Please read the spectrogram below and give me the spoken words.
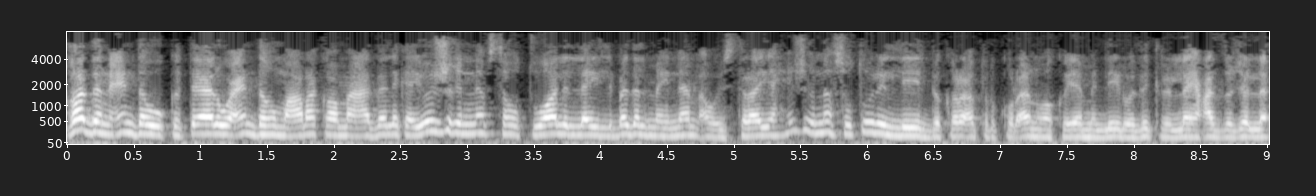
غدا عنده قتال وعنده معركة ومع ذلك يشغل نفسه طوال الليل بدل ما ينام أو يستريح يشغل نفسه طول الليل بقراءة القرآن وقيام الليل وذكر الله عز وجل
